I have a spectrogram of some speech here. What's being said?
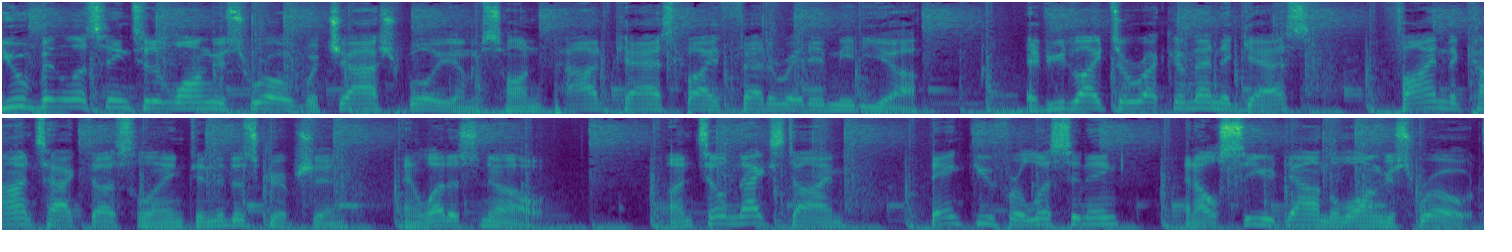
You've been listening to The Longest Road with Josh Williams on Podcast by Federated Media. If you'd like to recommend a guest, find the Contact Us link in the description and let us know. Until next time, thank you for listening, and I'll see you down the longest road.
